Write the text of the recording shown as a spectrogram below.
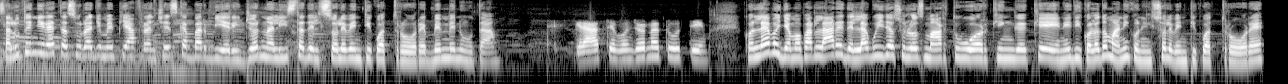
Saluto in diretta su Radio MPA Francesca Barbieri, giornalista del Sole 24 Ore. Benvenuta. Grazie, buongiorno a tutti. Con lei vogliamo parlare della guida sullo smart working che ne edicola domani con il Sole 24 Ore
